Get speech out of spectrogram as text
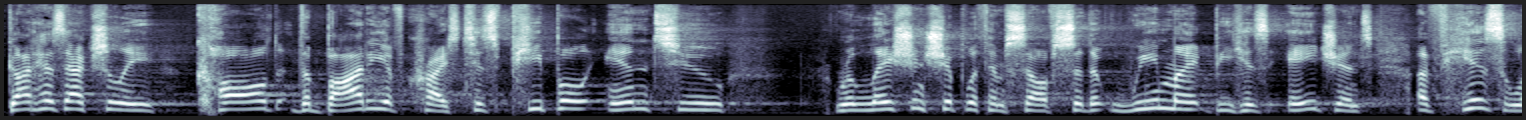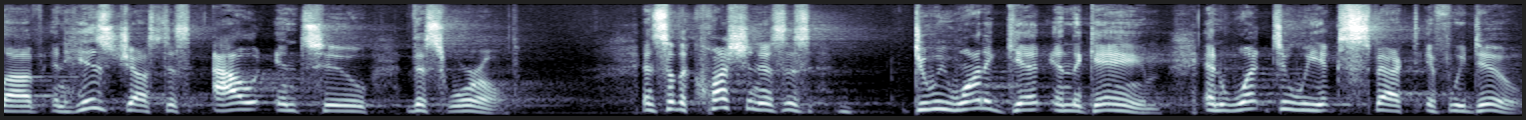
God has actually called the body of Christ, his people, into relationship with himself so that we might be his agents of his love and his justice out into this world. And so the question is, is do we want to get in the game? And what do we expect if we do?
